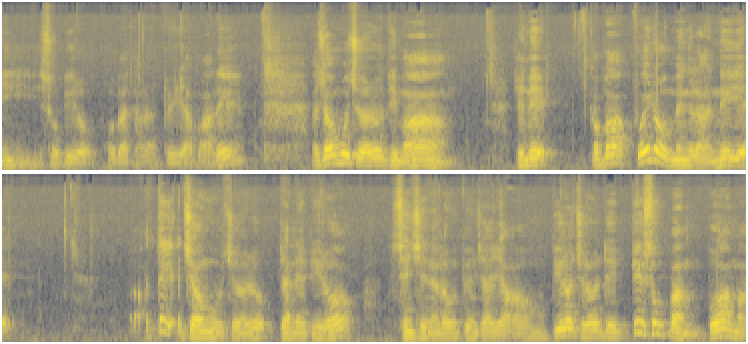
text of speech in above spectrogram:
၏ဆိုပြီးတော့ဟောပြထားတာတွေ့ရပါတယ်။အကြောင်းမို့ကျွန်တော်တို့ဒီမှာယနေ့ကပ္ပပွဲတော်မင်္ဂလာနေ့ရဲ့ အတိတ်အကြောင်းကိုကျွန်တော်တို့ပြန်လည်ပြီးတော့ဆင်ခြင်နှလုံးသွင်းကြရအောင်ပြီးတော့ကျွန်တော်တို့ဒီပြစ္ဆုတ်ပံဘဝမှာ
